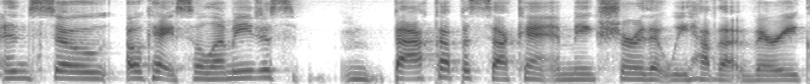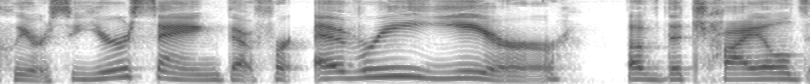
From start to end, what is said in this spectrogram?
And so, okay, so let me just back up a second and make sure that we have that very clear. So, you're saying that for every year of the child's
